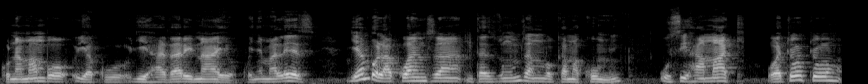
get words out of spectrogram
kuna mambo ya kujihadhari nayo kwenye malezi. Jambo la kwanza nitazungumza mambo kama kumi. Usihamaki. Watoto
